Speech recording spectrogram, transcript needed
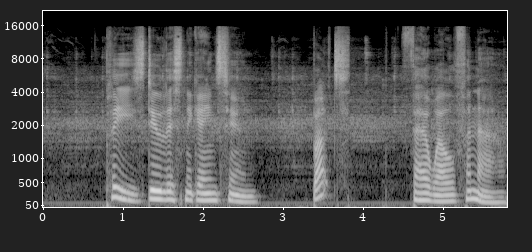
Please do listen again soon. But farewell for now.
